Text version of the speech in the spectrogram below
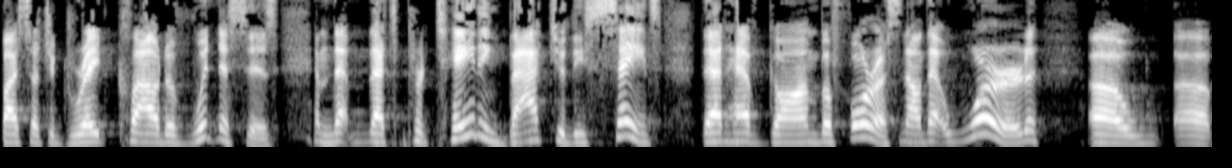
by such a great cloud of witnesses, and that, that's pertaining back to these saints that have gone before us. Now, that word, uh, uh,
